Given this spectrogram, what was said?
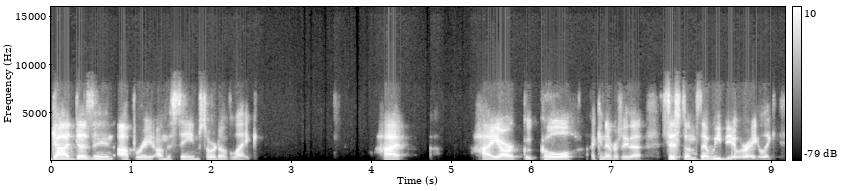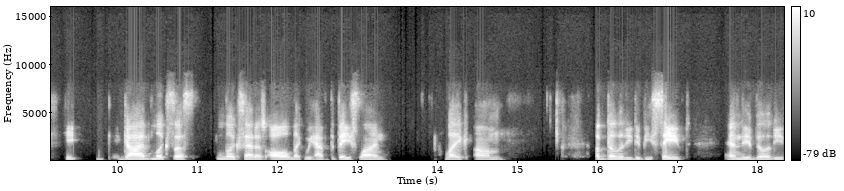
god doesn't operate on the same sort of like high hierarchical i can never say that systems that we do right? Like he god looks us looks at us all like we have the baseline like um ability to be saved and the ability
